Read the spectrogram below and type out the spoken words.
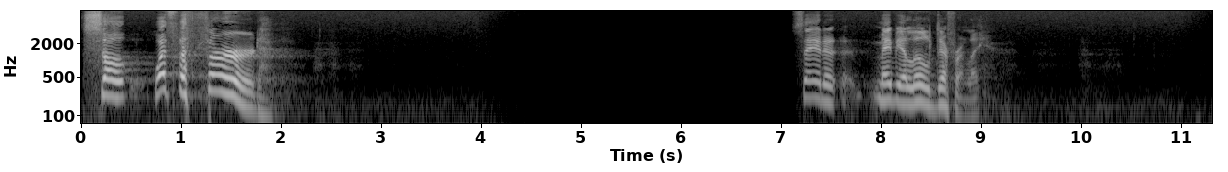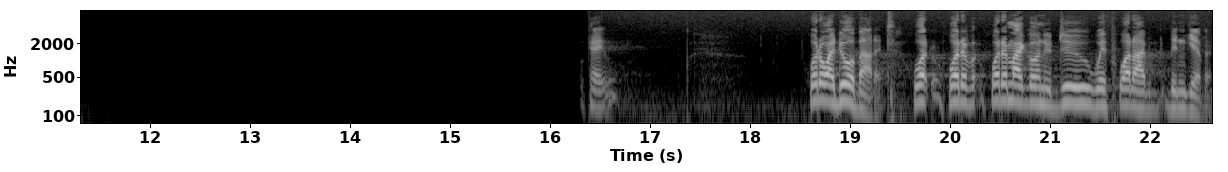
so, what's the third? Say it maybe a little differently. Okay. What do I do about it? What, what, what am I going to do with what I've been given?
